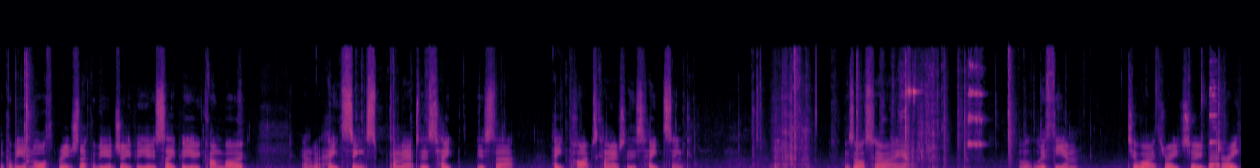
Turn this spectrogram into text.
It could be a Northbridge, that could be a GPU CPU combo. And we've got heat sinks coming out to this heat, this uh, heat pipes coming out to this heat sink. There's also a uh, lithium 2032 battery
